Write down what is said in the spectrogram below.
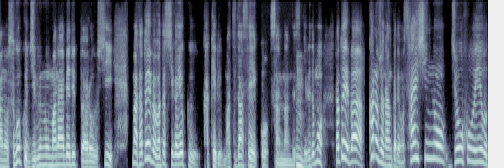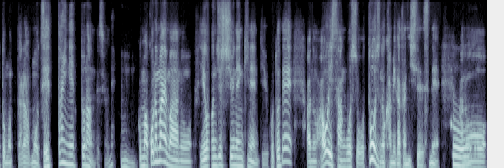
あの、すごく自分も学べるとあろうし、まあ、例えば私がよく書ける松田聖子さんなんですけれども、例えば彼女なんかでも最新の情報を得ようと思ったら、もう絶対ネットなんですよね。うん。まあ、この前もあの40周年記念ということで、あの青い珊瑚礁を当時の髪型にしてですね、あの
